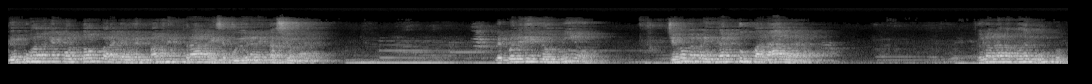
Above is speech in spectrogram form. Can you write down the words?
Yo empujaba aquel portón para que los hermanos entraran y se pudieran estacionar. Después le dije, Dios mío, llévame a predicar tu palabra. Yo le hablaba a todo el mundo.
